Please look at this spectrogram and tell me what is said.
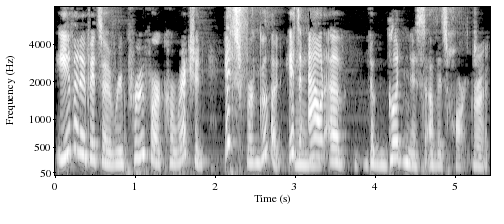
Even if it's a reproof or a correction it's for good. It's mm-hmm. out of the goodness of his heart. Right.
